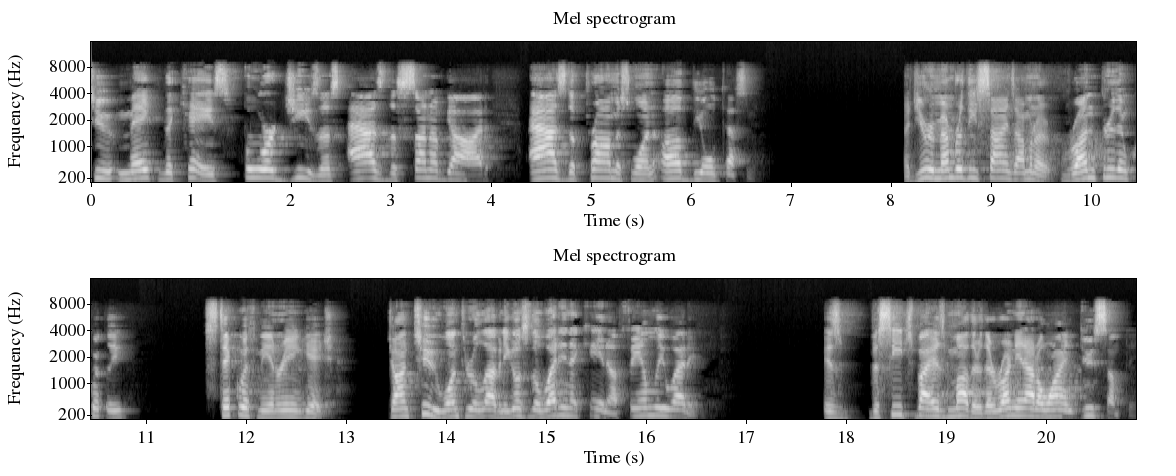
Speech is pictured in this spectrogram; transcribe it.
to make the case for Jesus as the Son of God as the promised one of the Old Testament. Now, do you remember these signs? I'm going to run through them quickly. Stick with me and re engage. John 2, 1 through 11. He goes to the wedding at Cana, family wedding. Is beseeched by his mother. They're running out of wine. Do something.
